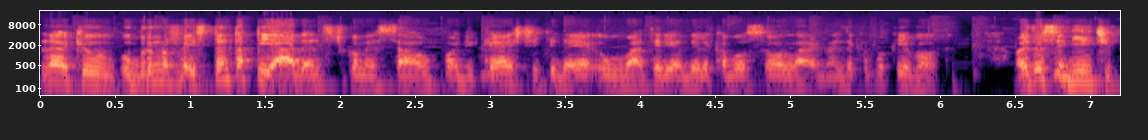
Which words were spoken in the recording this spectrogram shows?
Não, é que o, o, Bruno fez tanta piada antes de começar o podcast que daí a bateria dele acabou o celular, mas daqui a pouco ele volta. Mas é o seguinte,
